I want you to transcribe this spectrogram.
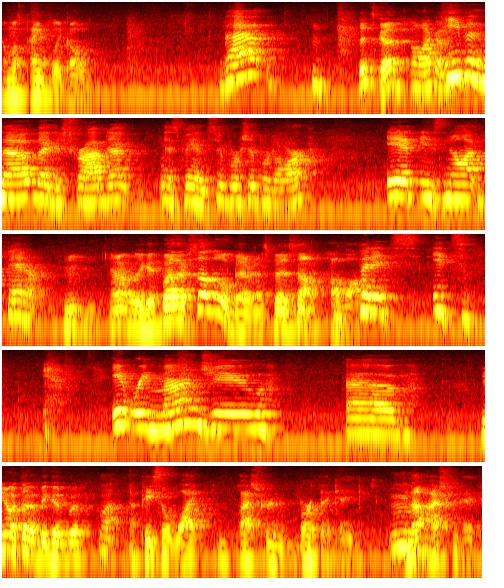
almost painfully cold. That, It's good. I like it. even though they described it as being super, super dark, it is not bitter. Mm-mm. I don't really get. Well, there's still a little bitterness, but it's not a lot. But it's, it's, it reminds you of, you know what that would be good with? What? A piece of white ice cream birthday cake. Mm. Not ice cream cake.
